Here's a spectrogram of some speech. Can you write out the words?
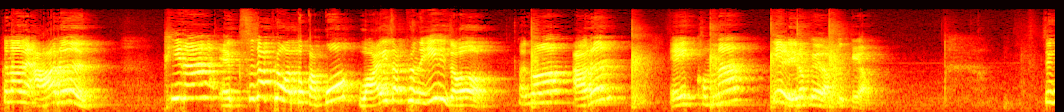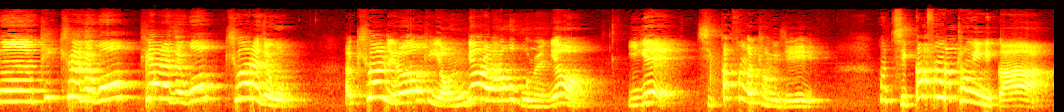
그 다음에 R은 P랑 X좌표가 똑같고 Y좌표는 1이죠. 그래서 R은 A, 1 이렇게 놔둘게요. 지금 PQ의 제곱, PR의 제곱, QR의 제곱. 아, QR을 이렇게 연결을 하고 보면요. 이게 직각삼각형이지. 그럼 직각삼각형이니까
